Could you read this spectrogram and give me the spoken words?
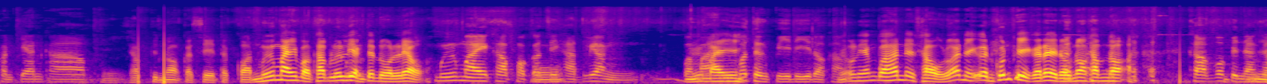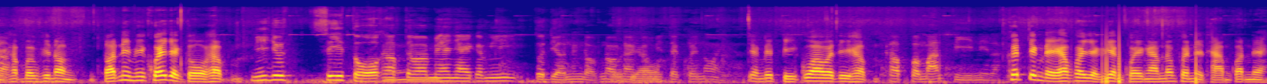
ขอนแก่นครับนี่ครับพี่น้องเกษตรกรมือใหม่บอกครับหรือเลี้ยงจะโดนแล้ว มือใหม่ครับผมก็โอ้สิหัดเรื่องประมือมาใหม่ณว่าถึงปีดีดอกครับเดี๋ยวเลี้ยงบ้านได้เท่าหรือว่านี่เอิ้นคุณพี่ก็ได้ดอกเน้องครับเนาะ ครับว่าเป็นอย่างนี่คครัรับบเบิ่งพี่น้อง ตอนนี้มีควายจากโตครับ มีอยู่สี่ตัวครับอืมแต่ว่าแม่ใหญ่ก็มีตัวเดียวหนึ่งดอกนอกนั้นตัวเดียวก็มีแต่ค่อยน้อยยังได้ปีกว่าว่าดีครับครับประมาณปีนี่แหละคิดจังไดครับเขาอยากเลี้ยงควายงามน้ำเพิ่นให้ถามก่อนเนี่ย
